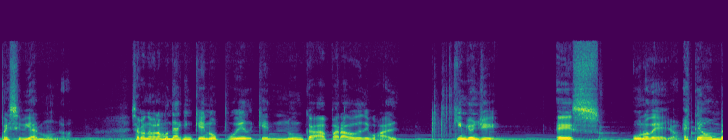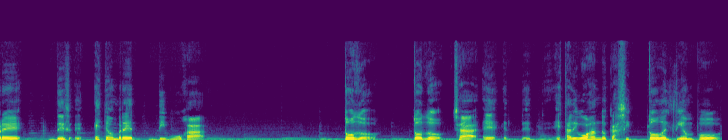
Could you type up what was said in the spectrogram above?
percibía el mundo. O sea, cuando hablamos de alguien que no puede, que nunca ha parado de dibujar, Kim Jong-ji es uno de ellos. Este hombre, este hombre dibuja todo todo. O sea, eh, eh, está dibujando casi todo el tiempo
